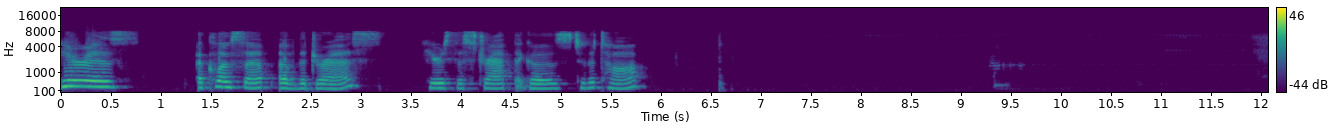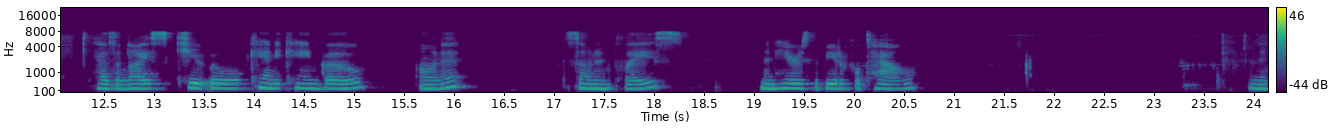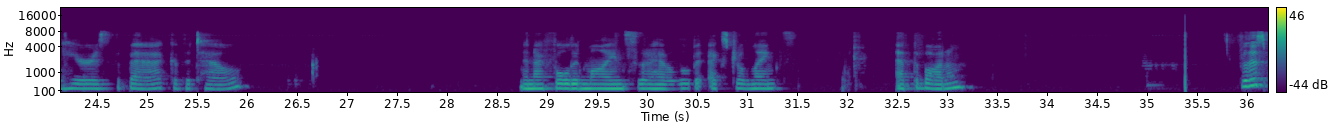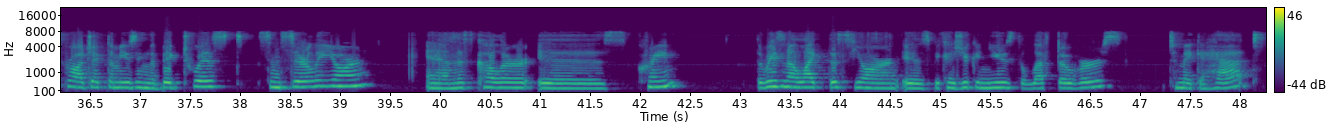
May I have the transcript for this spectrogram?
Here is a close-up of the dress. Here's the strap that goes to the top. Has a nice cute little candy cane bow on it, sewn in place. And then here's the beautiful towel. And then here is the back of the towel. Then I folded mine so that I have a little bit extra length at the bottom. For this project I'm using the Big Twist Sincerely yarn and this color is cream. The reason I like this yarn is because you can use the leftovers to make a hat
